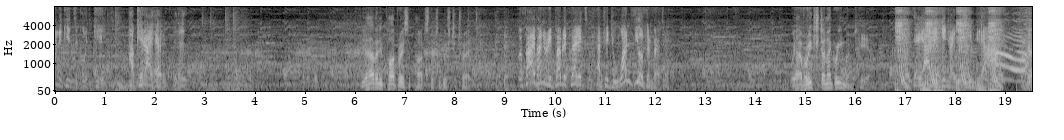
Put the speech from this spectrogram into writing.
Anakin's a good kid. How can I help? Huh? Do you have any pod racer parts that you wish to trade? For 500 Republic credits, I'll trade you one fuel converter. We have reached an agreement here. Hey, Anakin, I wish him luck. Ah!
